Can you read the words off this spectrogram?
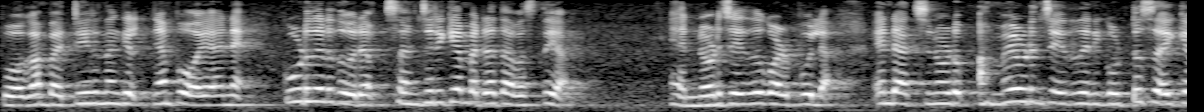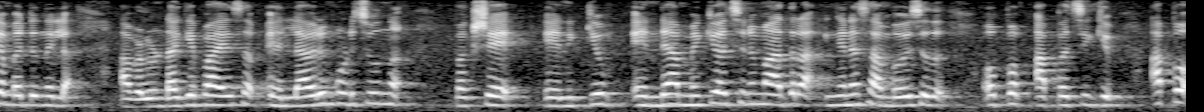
പോകാൻ പറ്റിയിരുന്നെങ്കിൽ ഞാൻ പോയാനെ. കൂടുതൽ ദൂരം സഞ്ചരിക്കാൻ പറ്റാത്ത അവസ്ഥയാണ് എന്നോട് ചെയ്തത് കുഴപ്പമില്ല. എന്റെ അച്ഛനോടും അമ്മയോടും ചെയ്തത് എനിക്ക് ഒട്ടും സഹിക്കാൻ പറ്റുന്നില്ല. അവളുണ്ടാക്കിയ പായസം എല്ലാവരും കുടിച്ചു എന്ന് പക്ഷേ എനിക്കും എന്റെ അമ്മയ്ക്കും അച്ഛനും മാത്രം ഇങ്ങനെ സംഭവിച്ചത്. ഒപ്പം അപ്പച്ചിക്കും. അപ്പോൾ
